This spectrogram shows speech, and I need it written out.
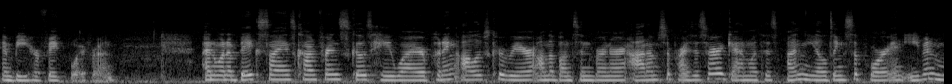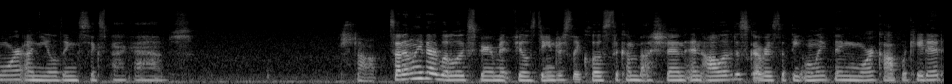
and be her fake boyfriend. And when a big science conference goes haywire, putting Olive's career on the Bunsen burner, Adam surprises her again with his unyielding support and even more unyielding six-pack abs. Stop. Suddenly their little experiment feels dangerously close to combustion and Olive discovers that the only thing more complicated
